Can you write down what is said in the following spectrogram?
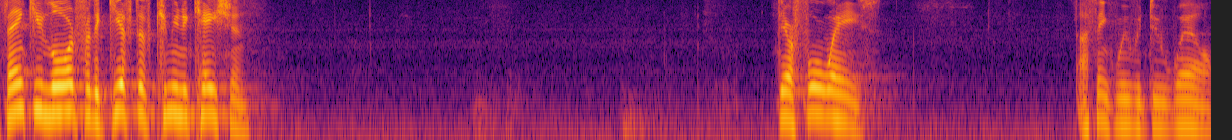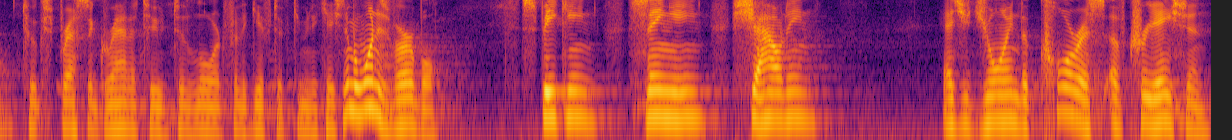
Thank you, Lord, for the gift of communication. There are four ways I think we would do well to express a gratitude to the Lord for the gift of communication. Number one is verbal speaking, singing, shouting, as you join the chorus of creation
